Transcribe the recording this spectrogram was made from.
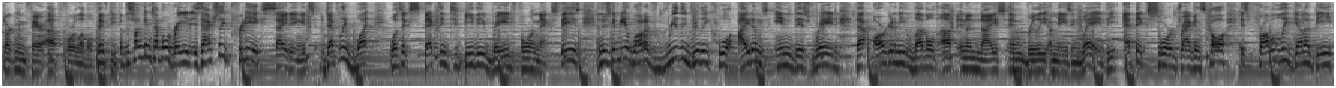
Darkmoon Faire up for level 50. But the Sunken Temple raid is actually pretty exciting. It's definitely what was expected to be the raid for next phase. And there's gonna be a lot of really, really cool items in this raid that are gonna be leveled up in a nice and really amazing way. The Epic Sword Dragon's Call is probably gonna be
